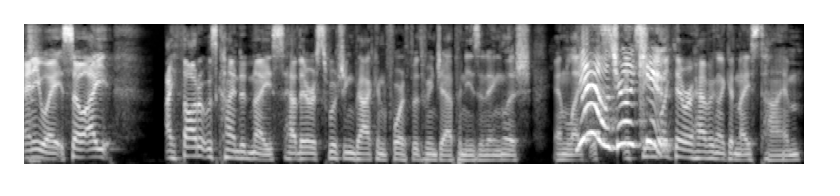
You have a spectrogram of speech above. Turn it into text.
anyway, so I. I thought it was kind of nice how they were switching back and forth between Japanese and English, and like Yeah, it was really seemed cute. like they were having like a nice time.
